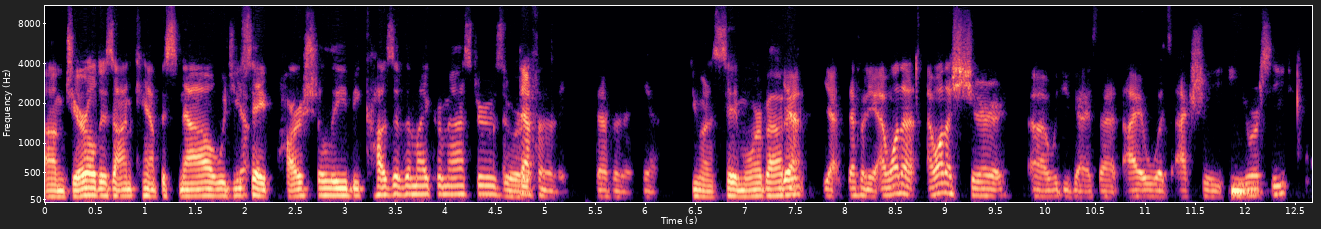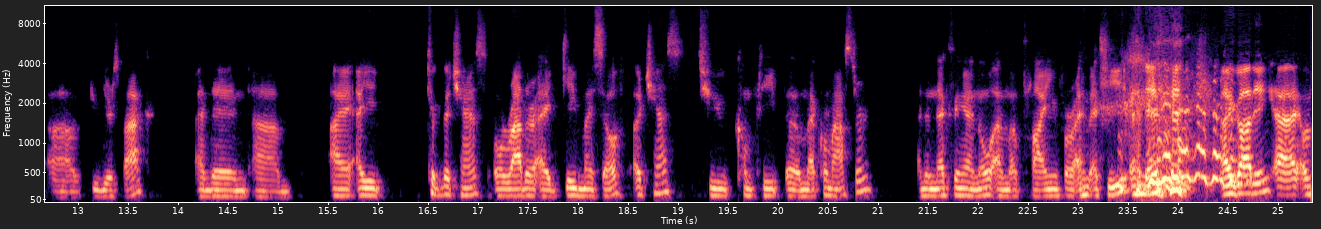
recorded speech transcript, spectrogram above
um, Gerald is on campus now. Would you Yep. say partially because of the MicroMasters, or Definitely, definitely, yeah. Do you want to say more about yeah, it? yeah, definitely. I wanna I wanna share uh, with you guys that I was actually in your seat uh, a few years back, and then um, I, I took the chance, or rather, I gave myself a chance to complete the MicroMaster. And the next thing I know, I'm applying for MIT, and then I got in. I, I'm,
